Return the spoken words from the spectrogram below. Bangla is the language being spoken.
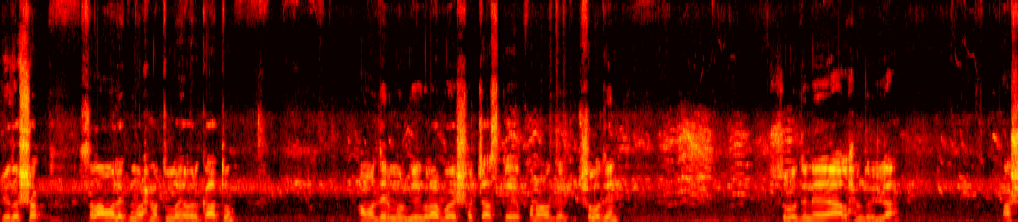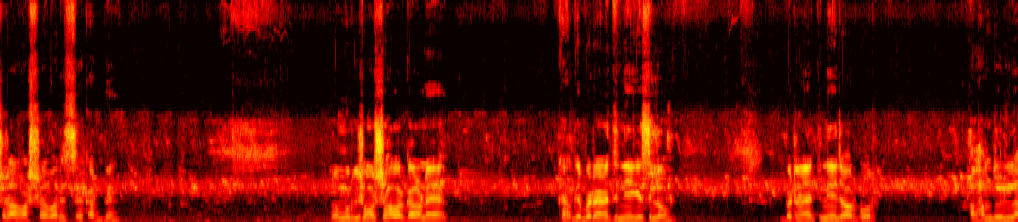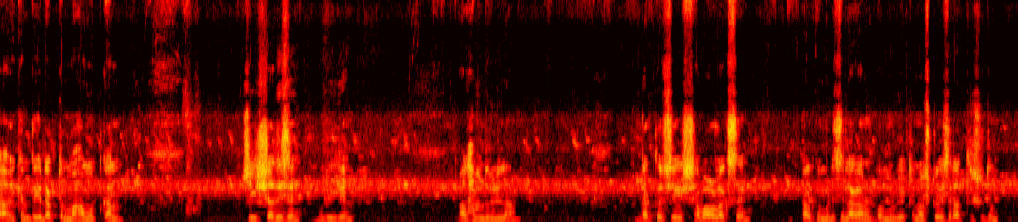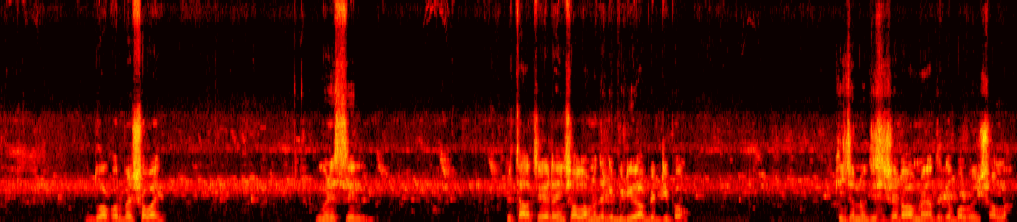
প্রিয় দর্শক, সালাম আলাইকুম রহমতুল্লাহ বরকাত আমাদের মুরগিগুলোর বয়স হচ্ছে আজকে পনেরো দিন, ষোলো দিন। ষোলো দিনে আলহামদুলিল্লাহ পাঁচশো সাড়ে পাঁচশো বাড়িছে কাটবে। তো মুরগি সমস্যা হওয়ার কারণে কালকে ভেটেরিনারিতে নিয়ে গেছিল। ভেটেরিনারিতে নিয়ে যাওয়ার পর আলহামদুলিল্লাহ ওইখান থেকে ডাক্তার মাহমুদ খান চিকিৎসা দিছে মুরগিকে আলহামদুলিল্লাহ। ডাক্তার চিকিৎসা ভালো লাগছে। কালকে মেডিসিন লাগানোর পর মুরগি একটা নষ্ট হয়েছে রাত্রে শুধু। দোয়া করবেন সবাই। মেডিসিন চালাচ্ছি এটা ইনশাল্লাহ আপনাদেরকে ভিডিও আপডেট দিব। কী জন্য দিছে সেটাও আপনাদেরকে বলব ইনশাল্লাহ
